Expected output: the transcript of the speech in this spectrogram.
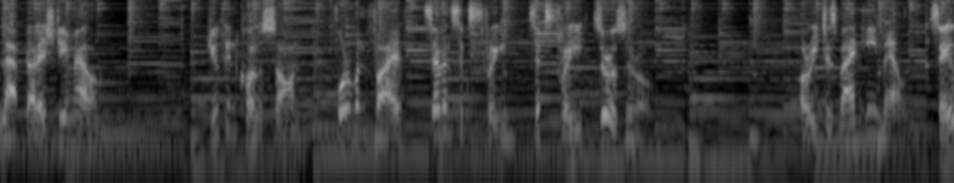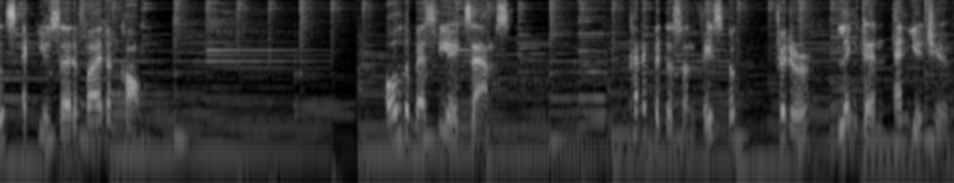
lab.html. You can call us on 415-763-6300 or reach us by an email sales at ucertify.com. All the best for your exams. Connect with us on Facebook, Twitter, LinkedIn, and YouTube.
